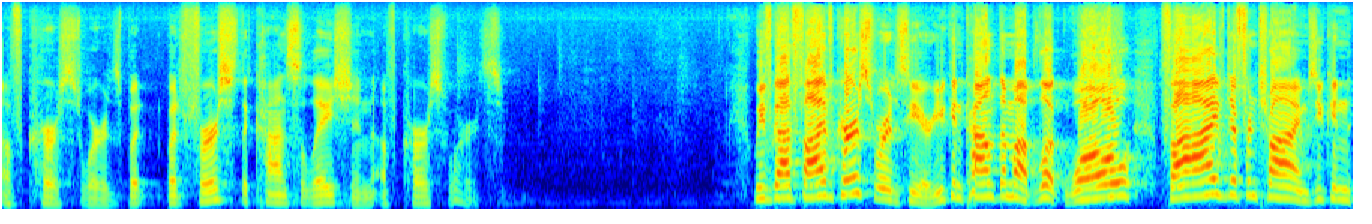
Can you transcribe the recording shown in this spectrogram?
of cursed words. But, but first, the consolation of curse words. We've got five curse words here. You can count them up. Look, woe, five different times. You can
